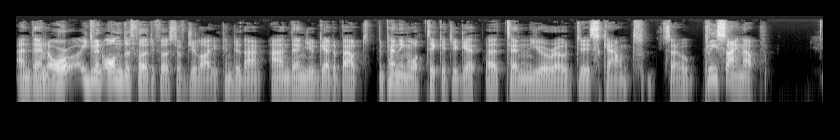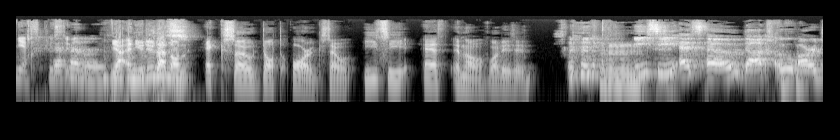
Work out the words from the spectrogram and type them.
And then, or even on the 31st of July, you can do that. And then you get about, depending on what ticket you get, a 10 euro discount. So please sign up. Yes, please do. Definitely. Yeah, and you do that on ecso.org. So ECS, uh, no, what is it? E ECSO.org.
